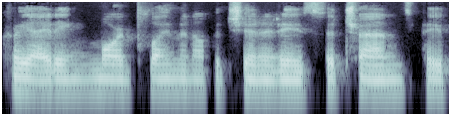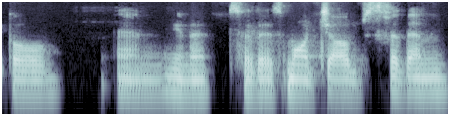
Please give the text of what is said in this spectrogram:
creating more employment opportunities for trans people and you know so there's more jobs for them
